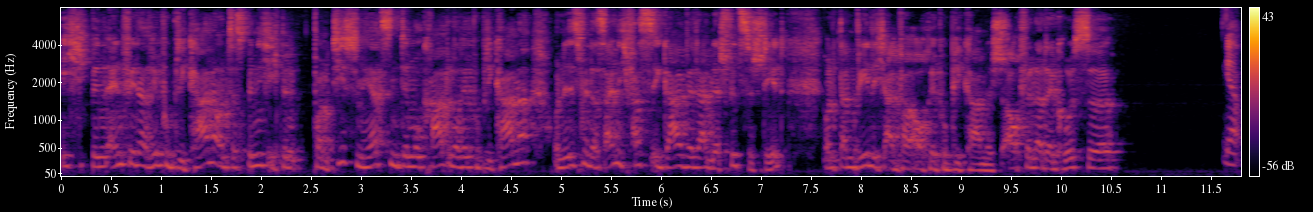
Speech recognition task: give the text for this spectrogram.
ich bin entweder Republikaner und das bin ich, ich bin von tiefstem Herzen Demokrat oder Republikaner und dann ist mir das eigentlich fast egal, wer da an der Spitze steht. Und dann wähle ich einfach auch republikanisch, auch wenn da der größte ja.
